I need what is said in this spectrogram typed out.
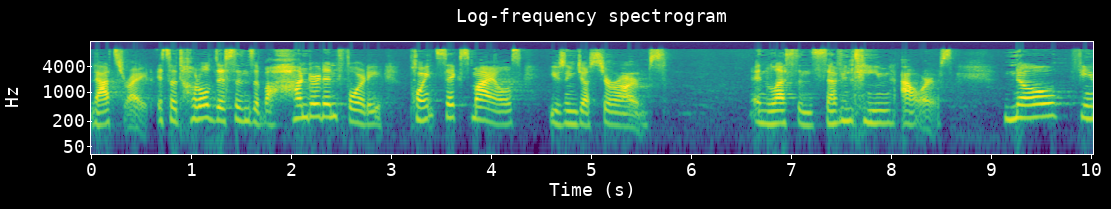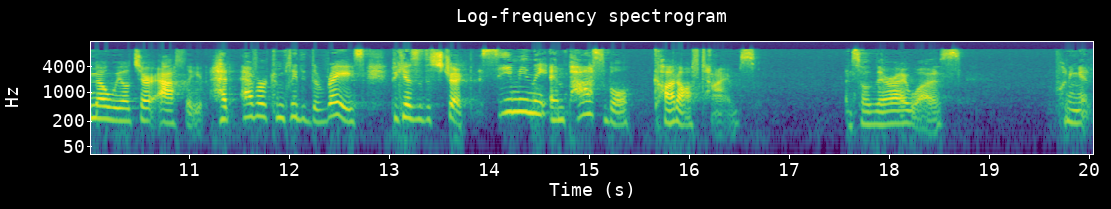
That's right, it's a total distance of 140.6 miles using just your arms in less than 17 hours. No female wheelchair athlete had ever completed the race because of the strict, seemingly impossible cutoff times. And so there I was, putting it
